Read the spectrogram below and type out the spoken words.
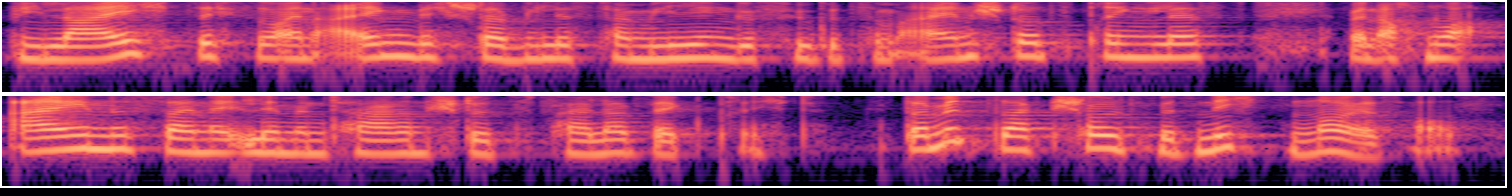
wie leicht sich so ein eigentlich stabiles Familiengefüge zum Einsturz bringen lässt, wenn auch nur eines seiner elementaren Stützpfeiler wegbricht. Damit sagt Schulz mitnichten Neues aus.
